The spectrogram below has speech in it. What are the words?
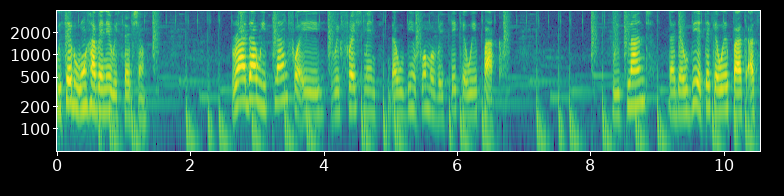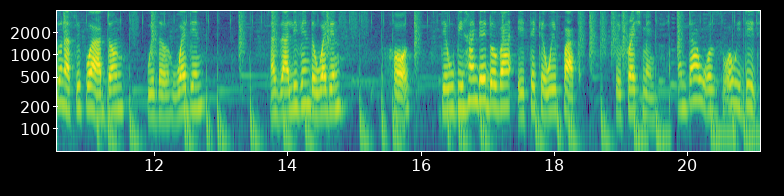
we said we won't have any reception. Rather, we planned for a refreshment that will be in form of a takeaway pack. We planned that there will be a takeaway pack as soon as people are done with the wedding, as they are leaving the wedding hall, they will be handed over a takeaway pack refreshments. And that was what we did,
